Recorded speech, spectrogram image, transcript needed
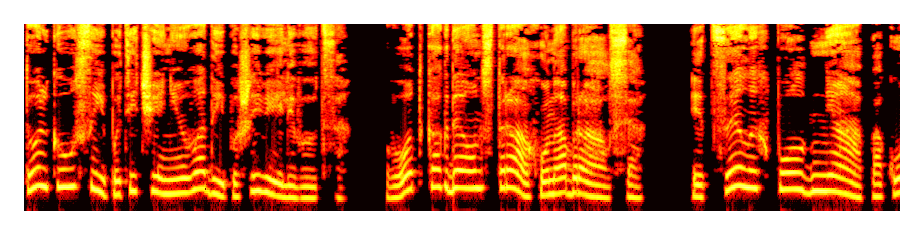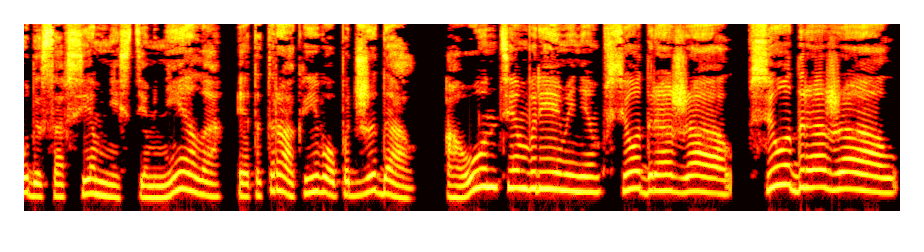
Только усы по течению воды пошевеливаются. Вот когда он страху набрался. И целых полдня, покуда совсем не стемнело, этот рак его поджидал. А он тем временем все дрожал, все дрожал,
